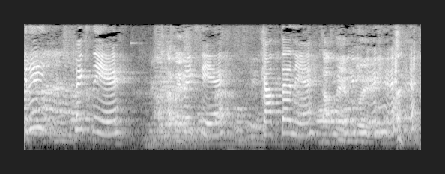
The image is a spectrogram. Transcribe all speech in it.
Ini fix nih ya. Fix ya. Kapten ya. Kapten gue.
